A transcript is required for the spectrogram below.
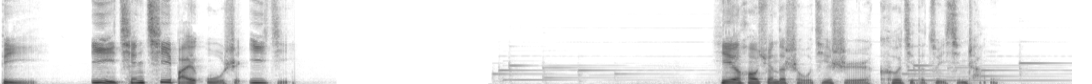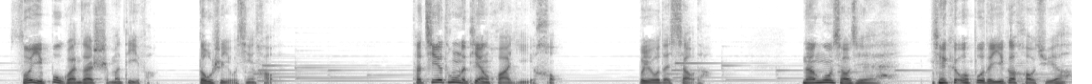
第一千七百五十一集。叶浩轩的手机是科技的最新产物，所以不管在什么地方都是有信号的。他接通了电话以后，不由得笑道：“南宫小姐，你给我布的一个好局啊！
